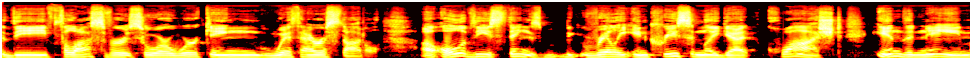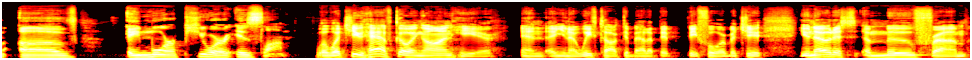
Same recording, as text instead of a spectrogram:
the philosophers who are working with Aristotle. Uh, all of these things really increasingly get quashed in the name of a more pure Islam. Well, what you have going on here, and uh, you know we've talked about it before, but you you notice a move from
